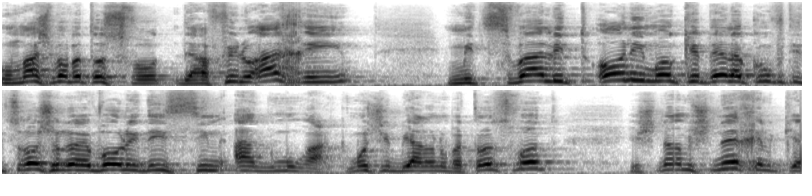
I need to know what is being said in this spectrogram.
ומשמע בתוספות, דאפילו אחי, מצווה לטעון עמו כדי לקוף את יצרו שלא יבואו לידי שנאה גמורה. כמו שביארנו בתוספות, ישנם שני חלקי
